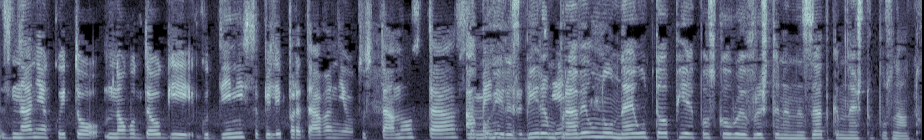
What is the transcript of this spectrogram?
знания, които много дълги години са били предавани от останалостта. Ако ви разбирам традиции. правилно, не е утопия, по-скоро е връщане назад към нещо познато.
